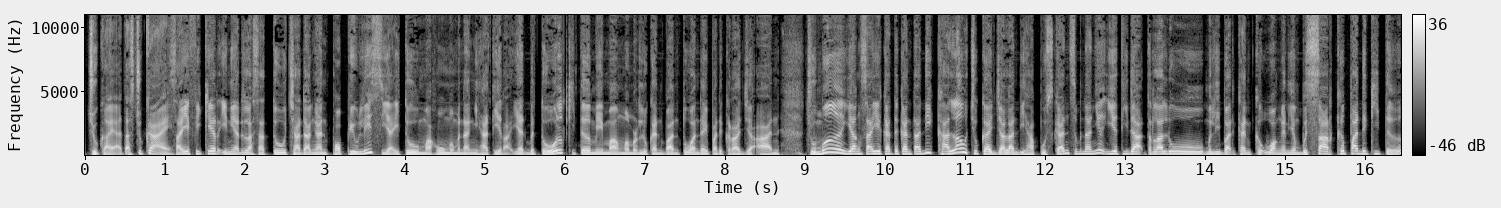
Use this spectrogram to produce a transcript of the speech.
cukai atas cukai. Saya fikir ini adalah satu cadangan populis iaitu mahu memenangi hati rakyat. Betul, kita memang memerlukan bantuan daripada kerajaan. Cuma yang saya katakan tadi kalau cukai jalan dihapuskan dihapuskan sebenarnya ia tidak terlalu melibatkan keuangan yang besar kepada kita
